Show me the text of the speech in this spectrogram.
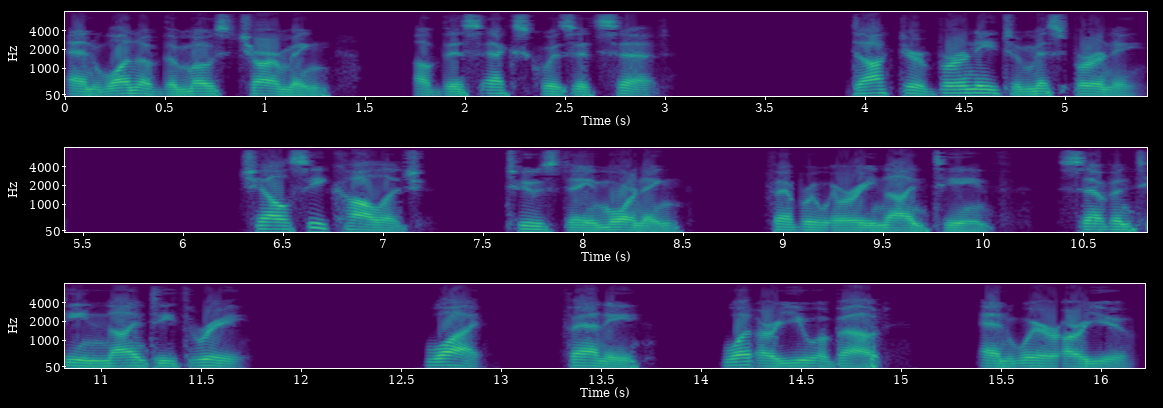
and one of the most charming, of this exquisite set. Dr. Burney to Miss Burney. Chelsea College, Tuesday morning, February 19, 1793. Why, Fanny, what are you about, and where are you?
